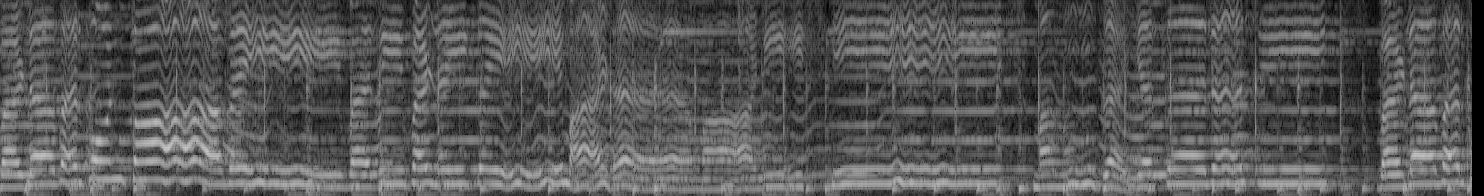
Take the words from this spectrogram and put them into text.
வளவர் கொண் பாவை வரிவளை கை மாட மாணி மங்கையர் கரசி வளவர்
